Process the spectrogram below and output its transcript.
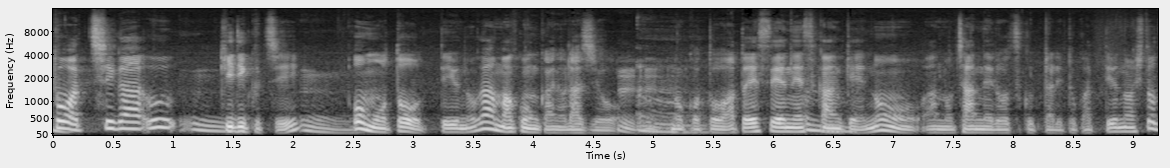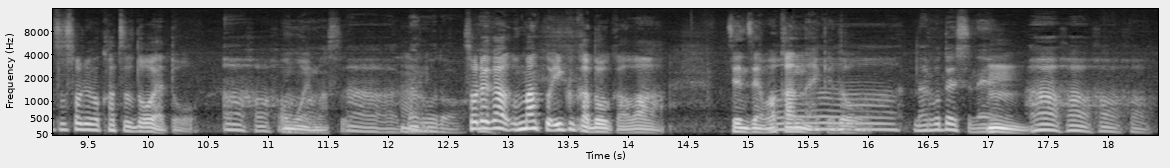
とは違う切り口うん。を持とうっていうのが、まあ、今回のラジオのこと、あと SNS 関係の,、あのチャンネルを作ったりとかっていうのは一つそれは活動やと、思います。それがうまくいくかどうかは全然わかんないけど。なるほどですね、うん。はあはあはあはあ。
